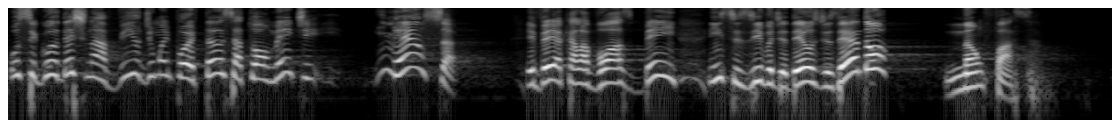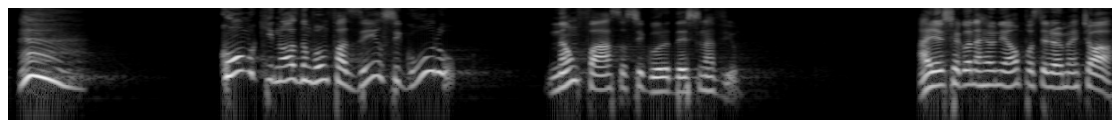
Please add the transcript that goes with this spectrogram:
o seguro deste navio de uma importância atualmente imensa. E veio aquela voz bem incisiva de Deus dizendo: Não faça. Como que nós não vamos fazer o seguro? Não faça o seguro desse navio. Aí ele chegou na reunião, posteriormente, ó,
